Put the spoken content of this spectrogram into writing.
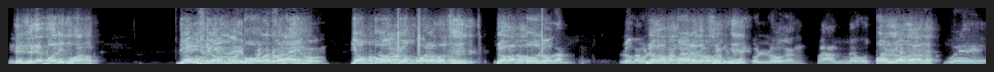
Dice que es boricua. John, John Paul, John Paul, John Paul, algo así. Logan Paul. Logan. Logan, Logan, Paul, Logan, por Logan. Pues a mí me gustaría que después,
